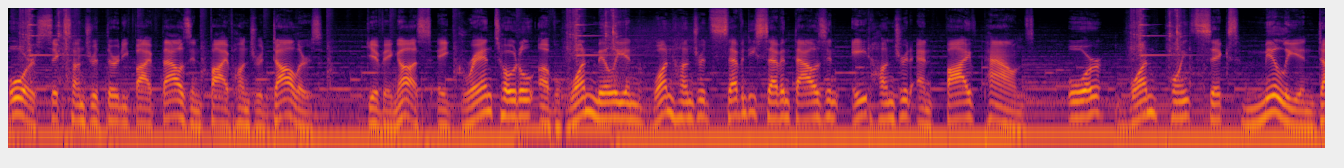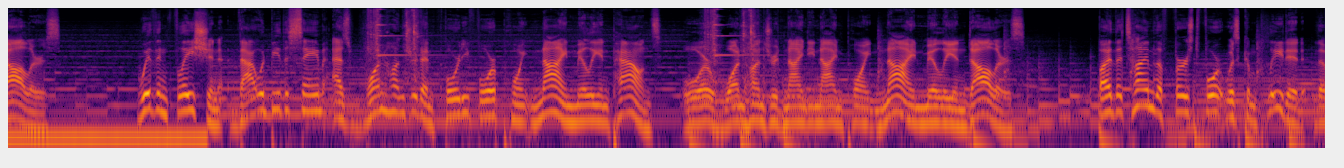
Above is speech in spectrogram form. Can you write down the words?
or $635,500, giving us a grand total of 1,177,805 pounds, or $1.6 million. With inflation, that would be the same as 144.9 million pounds, or $199.9 million. By the time the first fort was completed, the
